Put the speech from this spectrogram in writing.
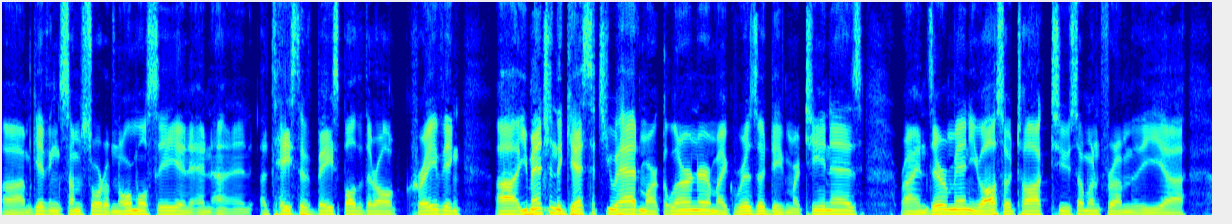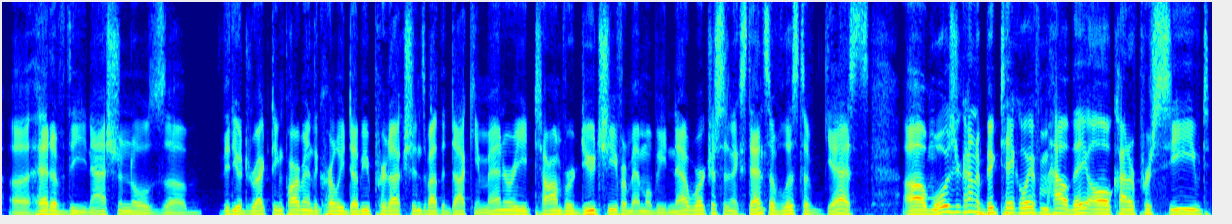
um, giving some sort of normalcy and, and, and, a taste of baseball that they're all craving. Uh, you mentioned the guests that you had Mark Lerner, Mike Rizzo, Dave Martinez, Ryan Zimmerman. You also talked to someone from the uh, uh, head of the Nationals uh, video directing department, the Curly W Productions, about the documentary, Tom Verducci from MLB Network, just an extensive list of guests. Um, what was your kind of big takeaway from how they all kind of perceived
